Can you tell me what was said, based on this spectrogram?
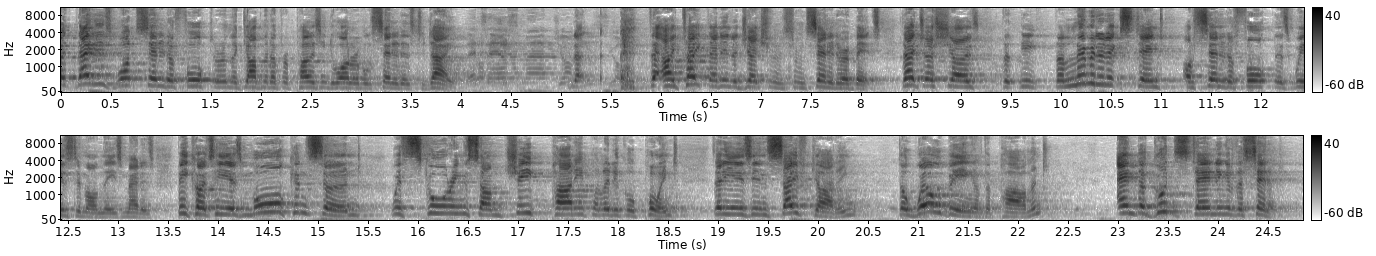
But that is what Senator Faulkner and the government are proposing to honourable senators today. No, I take that interjection from Senator Abetz. That just shows that the, the limited extent of Senator Faulkner's wisdom on these matters, because he is more concerned with scoring some cheap party political point than he is in safeguarding the well-being of the parliament and the good standing of the Senate.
